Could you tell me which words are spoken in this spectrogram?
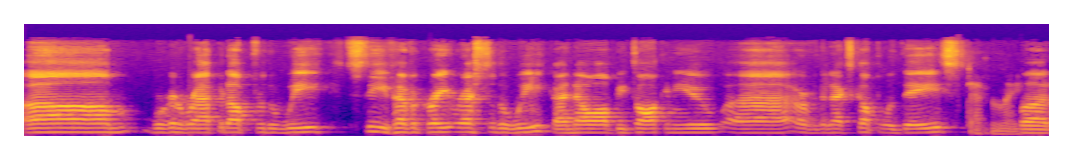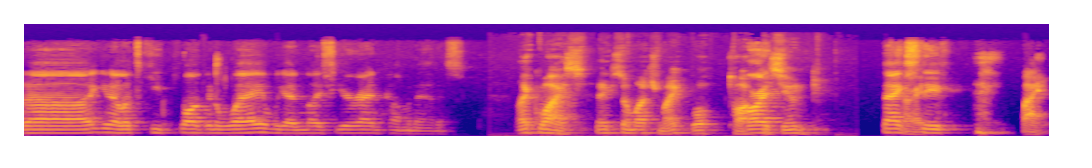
Um, we're going to wrap it up for the week. Steve, have a great rest of the week. I know I'll be talking to you uh, over the next couple of days. Definitely. But, uh, you know, let's keep plugging away. And we got a nice year end coming at us. Likewise. Thanks so much, Mike. We'll talk All right. to you soon. Thanks, Steve. Bye.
